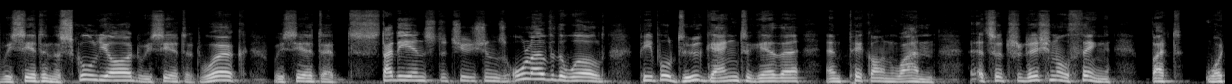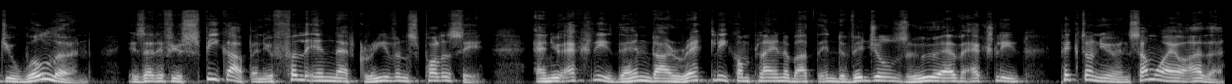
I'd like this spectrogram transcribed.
We see it in the schoolyard, we see it at work, we see it at study institutions all over the world. People do gang together and pick on one. It's a traditional thing, but what you will learn is that if you speak up and you fill in that grievance policy, and you actually then directly complain about the individuals who have actually picked on you in some way or other,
